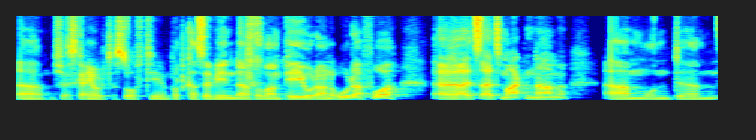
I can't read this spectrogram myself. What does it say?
äh, ich weiß gar nicht, ob ich das so oft hier im Podcast erwähnen darf, aber ein P oder ein O davor äh, als, als Markenname. Ähm, und ähm,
